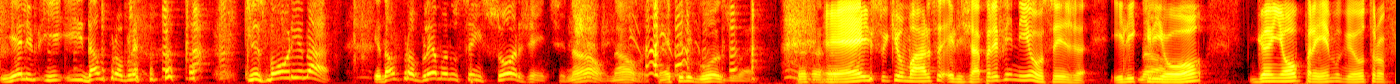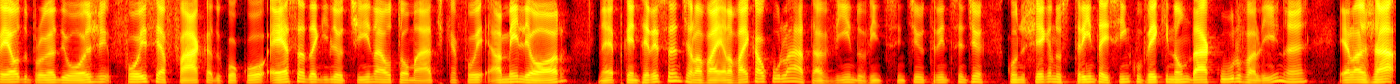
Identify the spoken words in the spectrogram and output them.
E ele e, e dá um problema. Diz, vou urinar. E dá um problema no sensor, gente. Não, não, isso aí é perigoso, velho. É isso que o Márcio, ele já preveniu, ou seja, ele Não. criou, ganhou o prêmio, ganhou o troféu do programa de hoje, foi-se a faca do cocô, essa da guilhotina automática foi a melhor, né? Porque é interessante, ela vai, ela vai calcular, tá vindo 20 centímetros, 30 centímetros, quando chega nos 35, vê que não dá a curva ali, né? Ela já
